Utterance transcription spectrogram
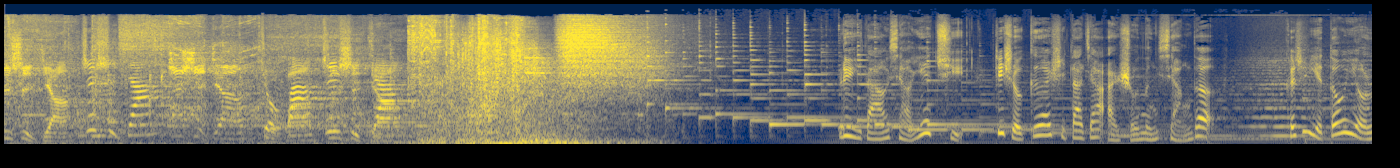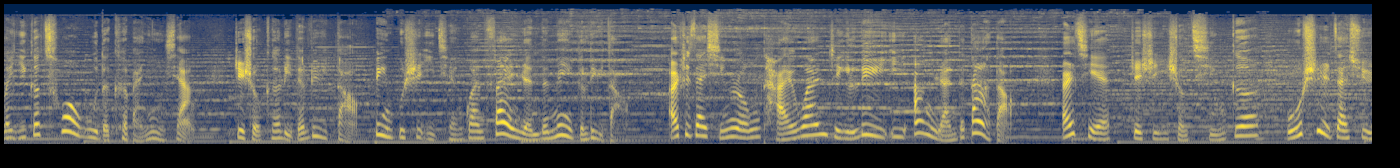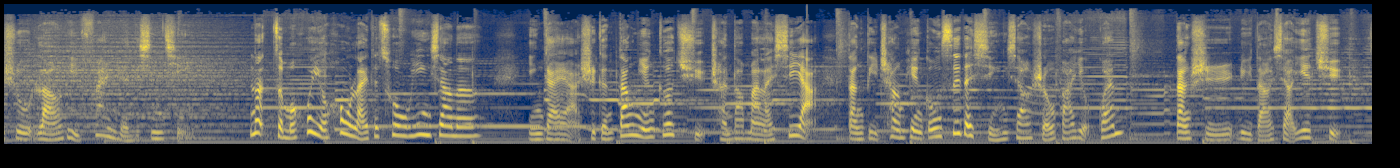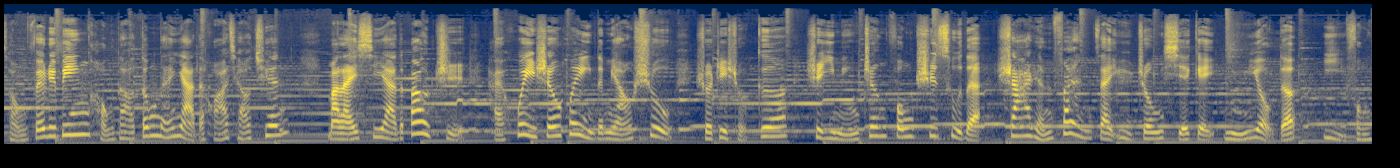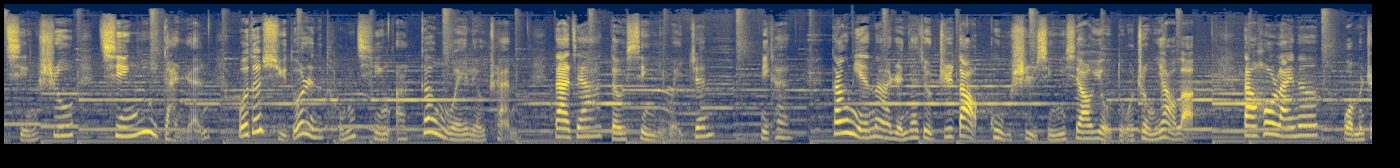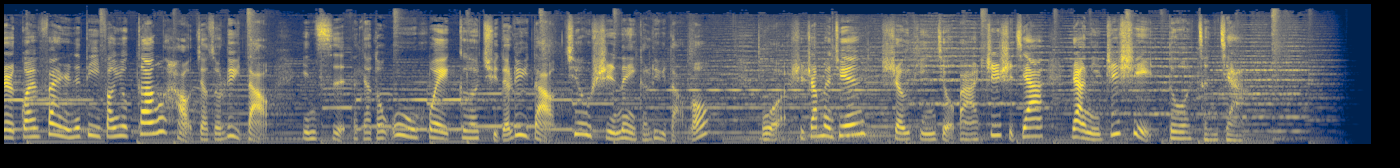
知识家，知识家，知识家，酒吧知识家。《绿岛小夜曲》这首歌是大家耳熟能详的，可是也都有了一个错误的刻板印象。这首歌里的绿岛，并不是以前关犯人的那个绿岛，而是在形容台湾这个绿意盎然的大岛。而且这是一首情歌，不是在叙述牢里犯人的心情。那怎么会有后来的错误印象呢？应该呀，是跟当年歌曲传到马来西亚当地唱片公司的行销手法有关。当时《绿岛小夜曲》从菲律宾红到东南亚的华侨圈，马来西亚的报纸还绘声绘影地描述说，这首歌是一名争风吃醋的杀人犯在狱中写给女友的一封情书，情意感人，博得许多人的同情而更为流传，大家都信以为真。你看，当年呢，人家就知道故事行销有多重要了。到后来呢，我们这儿关犯人的地方又刚好叫做绿岛，因此大家都误会歌曲的绿岛就是那个绿岛喽。我是张曼娟，收听酒吧知识家，让你知识多增加。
